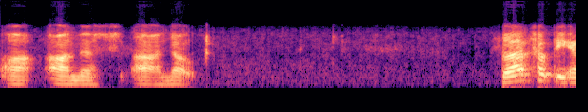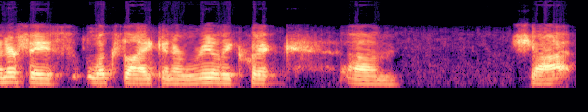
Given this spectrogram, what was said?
on, on this uh, note. So that's what the interface looks like in a really quick um, shot.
